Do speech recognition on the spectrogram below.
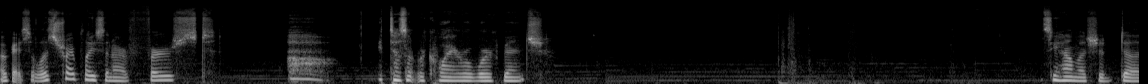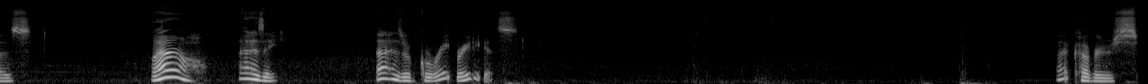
Okay, so let's try placing our first... It doesn't require a workbench. see how much it does. Wow, that is a that has a great radius. That covers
